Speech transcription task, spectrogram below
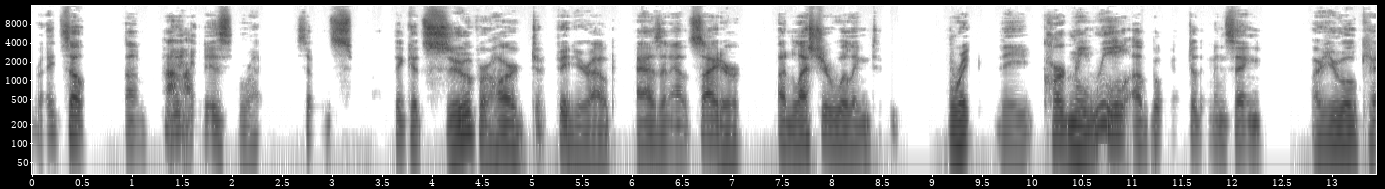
right? So, Um, Uh-huh. it is right. So it's, I think it's super hard to figure out as an outsider unless you're willing to break the cardinal rule of going up to them and saying, "Are you okay?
